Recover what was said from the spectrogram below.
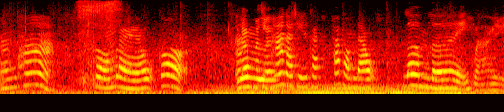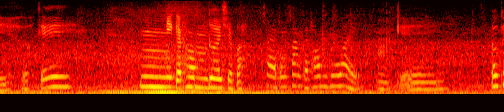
งั้นถ้าพร้อมแล้วก็ เริ่มกันเลย สิบห้านาทีนะคะ ถ้าพร้อมแล้วเริ่มเลย ไป โอเคอืมมีกระท่อมด้วยใช่ปะใช่ต้องสร้างกระท่อมด้วย โอเค โอเค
